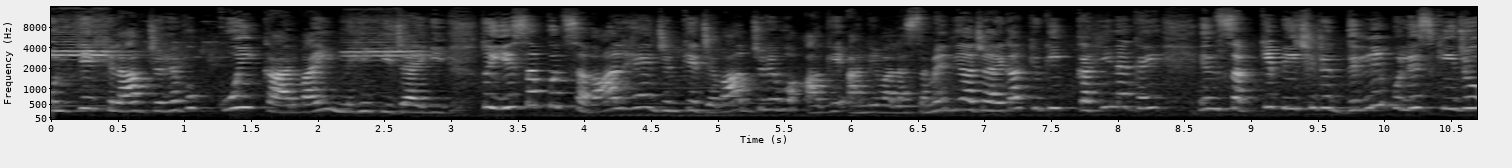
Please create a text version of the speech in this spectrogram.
उनके खिलाफ जो है वो कोई कार्रवाई नहीं की जाएगी। तो ये सब कुछ सवाल है जिनके जवाब जो है वो आगे आने वाला समय दिया जाएगा, क्योंकि कहीं ना कहीं इन सबके पीछे जो दिल्ली पुलिस की जो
